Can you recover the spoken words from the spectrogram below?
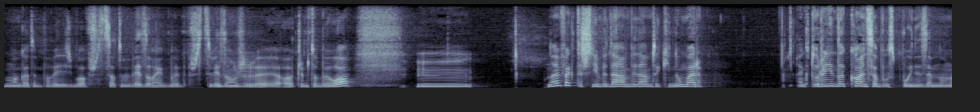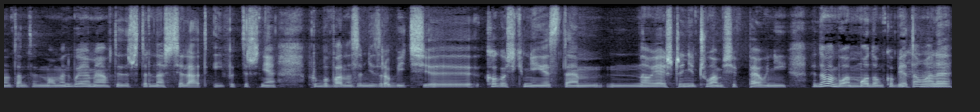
Mogę o tym powiedzieć, bo wszyscy o tym wiedzą, jakby wszyscy wiedzą, że, o czym to było. Mm, no i faktycznie wydałam, wydałam taki numer, który nie do końca był spójny ze mną na tamten moment, bo ja miałam wtedy 14 lat i faktycznie próbowano ze mnie zrobić y, kogoś, kim nie jestem. No ja jeszcze nie czułam się w pełni. Wiadomo, byłam młodą kobietą, ale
